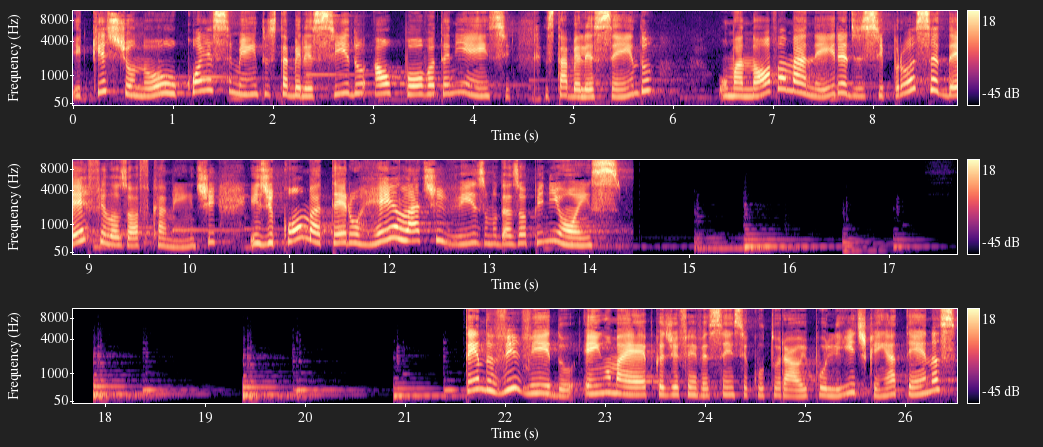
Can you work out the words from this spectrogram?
e questionou o conhecimento estabelecido ao povo ateniense, estabelecendo uma nova maneira de se proceder filosoficamente e de combater o relativismo das opiniões. Tendo vivido em uma época de efervescência cultural e política em Atenas,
